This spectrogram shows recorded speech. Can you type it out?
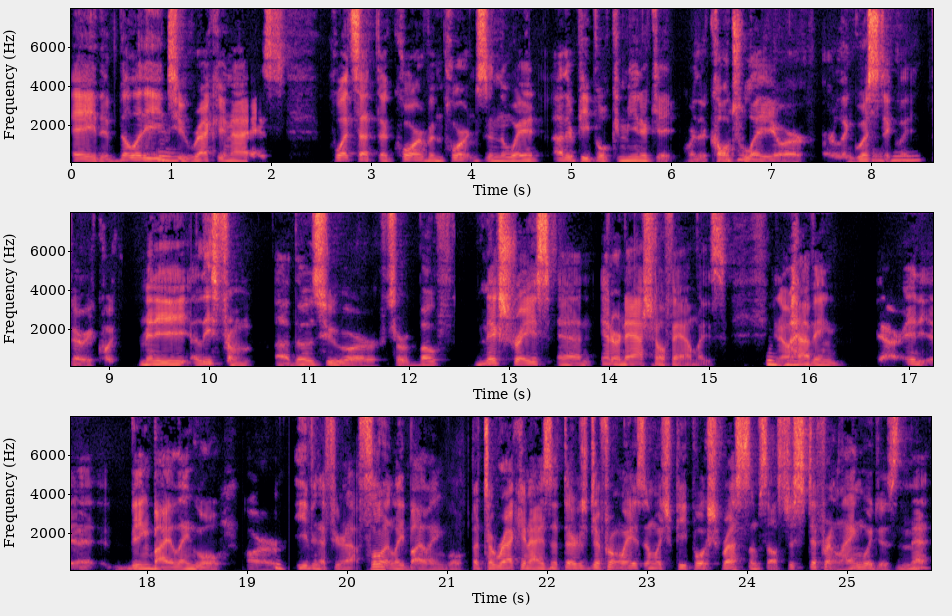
A, the ability mm-hmm. to recognize what's at the core of importance in the way other people communicate, whether mm-hmm. culturally or, or linguistically, mm-hmm. very quick. Many, at least from uh, those who are sort of both mixed race and international families, you know, mm-hmm. having being bilingual or even if you're not fluently bilingual but to recognize that there's different ways in which people express themselves just different languages and that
